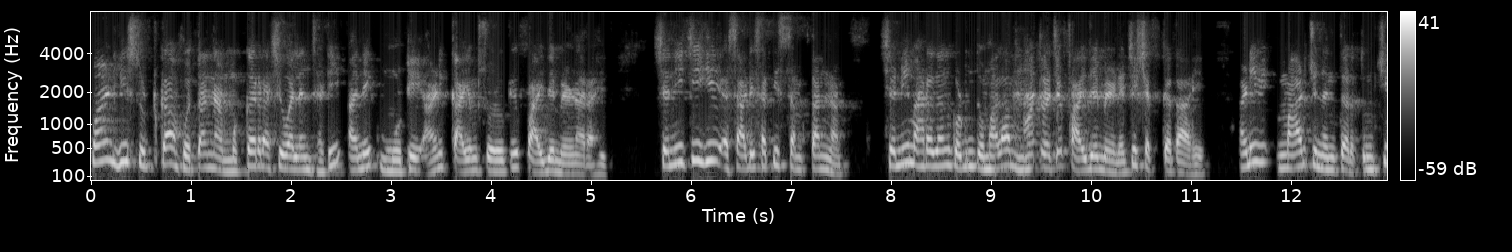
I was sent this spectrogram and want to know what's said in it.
पण ही सुटका होताना मकर राशीवाल्यांसाठी अनेक मोठे आणि कायमस्वरूपी फायदे मिळणार आहेत. शनीची ही साडेसाती संपताना शनी महाराजांकडून तुम्हाला महत्त्वाचे फायदे मिळण्याची शक्यता आहे. आणि मार्च नंतर तुमची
